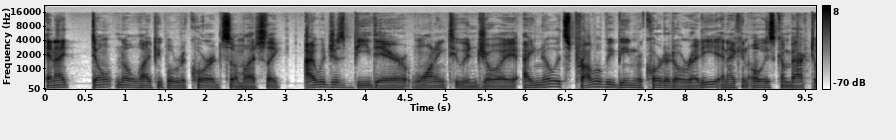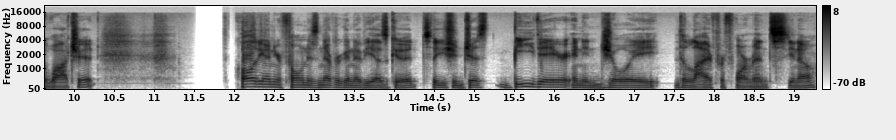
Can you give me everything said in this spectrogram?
and i don't know why people record so much. Like i would just be there wanting to enjoy. I know it's probably being recorded already and i can always come back to watch it quality on your phone is never going to be as good so you should just be there and enjoy the live performance you know?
